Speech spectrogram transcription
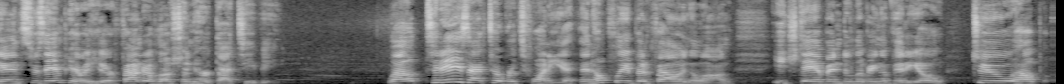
again, Suzanne Perry here, founder of LoveShouldn'tHurt.tv. Well, today is October 20th, and hopefully you've been following along. Each day I've been delivering a video to help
